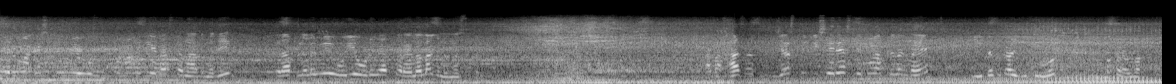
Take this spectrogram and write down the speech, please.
जर मागाशी तो व्यवस्थितपणाने गेला असता ना आतमध्ये तर आपल्याला वेळ एवढं व्याप करायला लागलं नसतं. आता हा सा- जास्त विषारी असल्यामुळे आपल्याला काय एकदम काळजीपूर्वक पकडावं लागतं.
